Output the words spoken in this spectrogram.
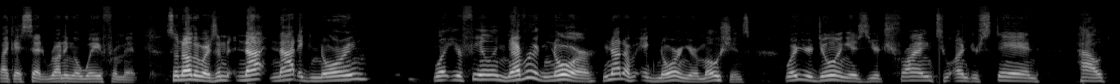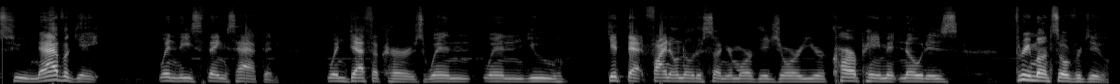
like i said running away from it so in other words i'm not not ignoring what you're feeling never ignore you're not ignoring your emotions what you're doing is you're trying to understand how to navigate when these things happen when death occurs when when you get that final notice on your mortgage or your car payment note is three months overdue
